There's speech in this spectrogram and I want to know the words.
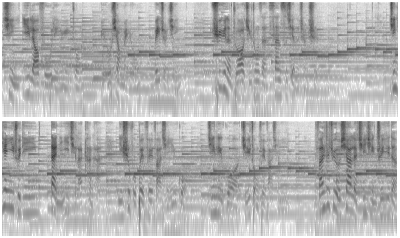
性医疗服务领域中，比如像美容、微整形。区域呢，主要集中在三四线的城市。今天一锤定音带你一起来看看，你是否被非法行医过，经历过几种非法行医。凡是具有下列情形之一的，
